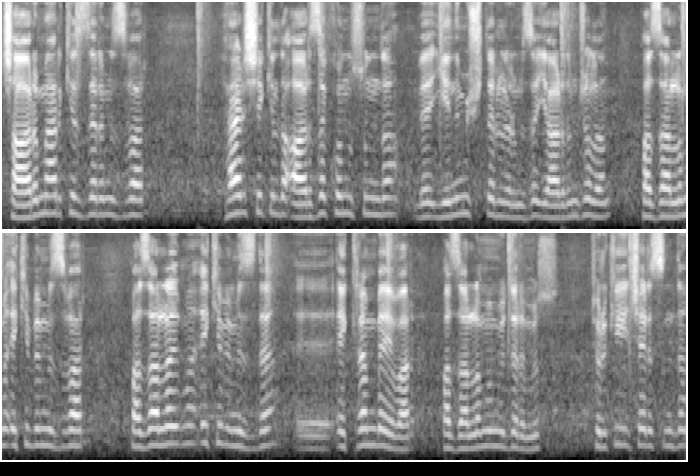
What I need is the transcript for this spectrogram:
çağrı merkezlerimiz var. Her şekilde arıza konusunda ve yeni müşterilerimize yardımcı olan pazarlama ekibimiz var. Pazarlama ekibimizde e, Ekrem Bey var, pazarlama müdürümüz. Türkiye içerisinde,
